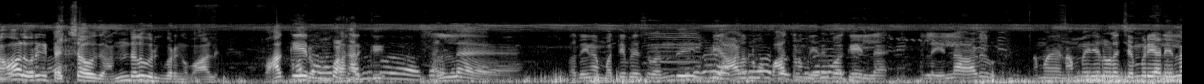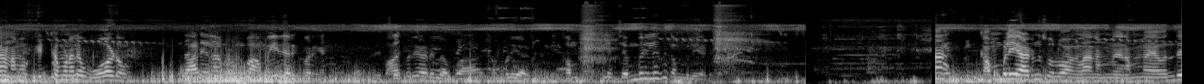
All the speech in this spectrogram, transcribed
கால் வரைக்கும் டச் ஆகுது. அந்த அளவு இருக்கு பாருங்க வால் பார்க்கவே ரொம்ப அழகா இருக்கு. நல்ல பார்த்தீங்கன்னா மத்திய பிரதேசம் வந்து இப்படி ஆடை நம்ம பார்க்க நம்ம எதிர்பார்க்கவே இல்லை. இல்லை எல்லா ஆடும் நம்ம நம்ம ஏரியாவில் உள்ள செம்மறி ஆடு எல்லாம் நம்ம கிட்ட போனாலே ஓடும். இந்த ஆடு எல்லாம் ரொம்ப அமைதியாக இருக்கு பாருங்க. செப்பரி ஆடு இல்லப்பா கம்பளி ஆடு. கம் இல்லை செம்பரியிலேருந்து கம்பளி ஆடு. கம்பளி ஆடுன்னு சொல்லுவாங்களா? நம்ம நம்ம வந்து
